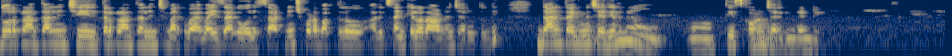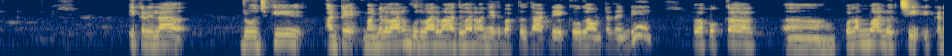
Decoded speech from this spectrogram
దూర ప్రాంతాల నుంచి ఇతర ప్రాంతాల నుంచి మనకి వై- వైజాగ్ ఒరిస్సా అటు నుంచి కూడా భక్తులు అధిక సంఖ్యలో రావడం జరుగుతుంది. దానికి తగిన చర్యలు మేము తీసుకోవడం జరిగిందండి. ఇక్కడ ఇలా రోజుకి అంటే మంగళవారం గురువారం ఆదివారం అనేది భక్తుల తాకిడి ఎక్కువగా ఉంటుందండి. ఒక్కొక్క కులం వాళ్ళు వచ్చి ఇక్కడ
